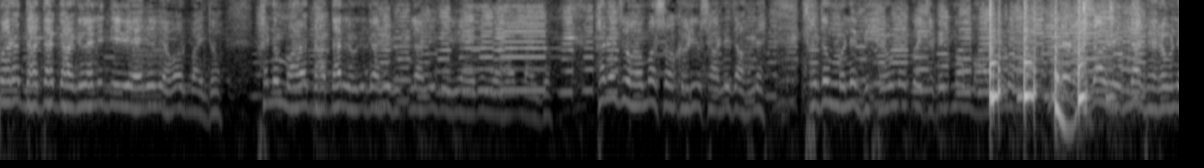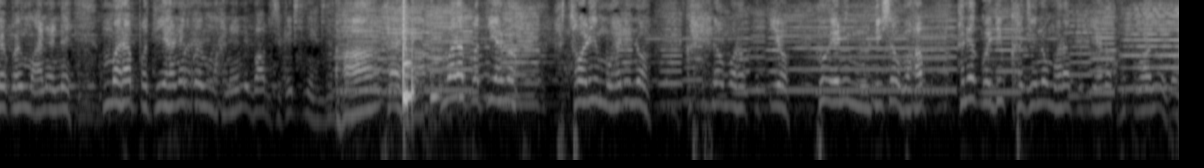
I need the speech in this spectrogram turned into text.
મારા દાદા ગાંગલાની દેવી હારે વ્યવહાર બાંધ્યો અને મારા દાદા લોણગાની રૂપલાની દેવી હારે વ્યવહાર બાંધ્યો. અને જો આમાં સોઘડિયું સાડી જાવ ને તો તો મને ભેરવને કોઈ જગતમાં માને નહીં. મને રાજા વીરના ભેરવને કોઈ માને નહીં. મારા પતિયાને કોઈ માને નહીં બાપ જગતની અંદર. મારા પતિયાનો થોડી મોહડીનો કરેલો મારો પતિયો. હું એની મૂડીસો બાપ અને કોઈ દીપ ખજીનો મારા પતિયાનો ખૂટવાનો હતો.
